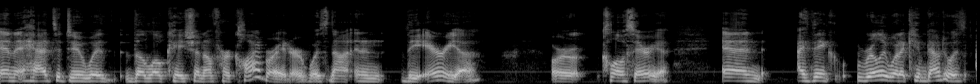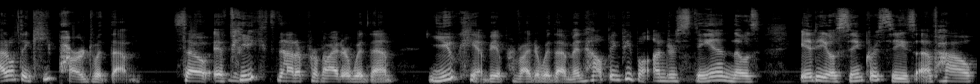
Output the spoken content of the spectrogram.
and it had to do with the location of her collaborator was not in the area or close area. And I think really what it came down to is I don't think he parred with them. So if he's not a provider with them, you can't be a provider with them. And helping people understand those idiosyncrasies of how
